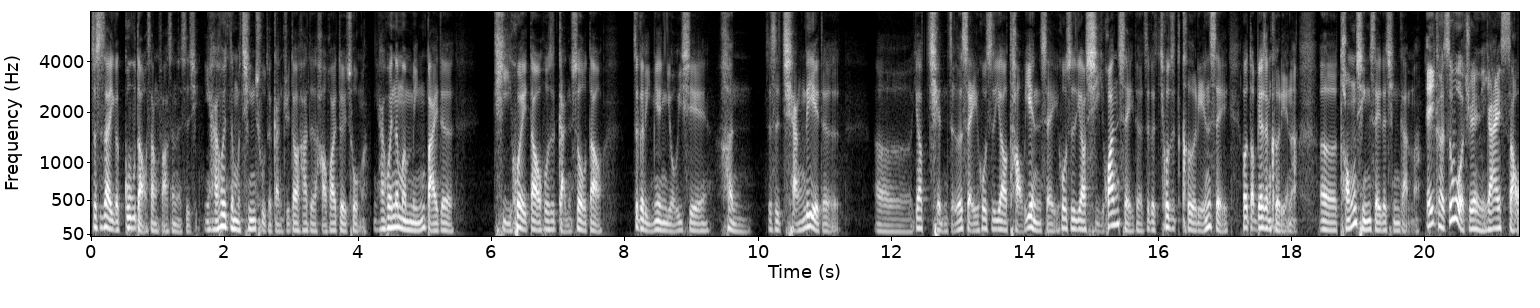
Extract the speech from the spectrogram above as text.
这是在一个孤岛上发生的事情，你还会这么清楚的感觉到它的好坏对错吗？你还会那么明白的？体会到或是感受到这个里面有一些很就是强烈的呃要谴责谁或是要讨厌谁或是要喜欢谁的这个或是可怜谁或不要讲可怜了呃同情谁的情感嘛？哎，可是我觉得你刚才少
